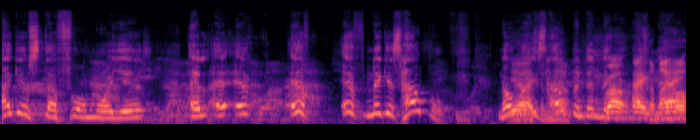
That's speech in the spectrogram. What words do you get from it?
I give Steph four more years, and if if if niggas help him, nobody's yeah, helping the nigga. Bro, right hey, hey,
